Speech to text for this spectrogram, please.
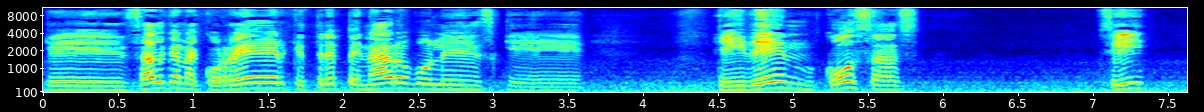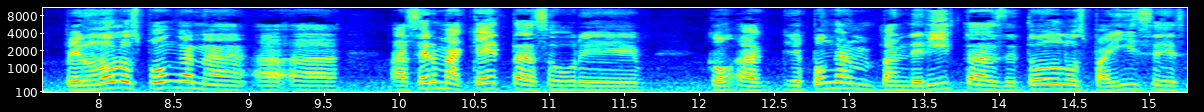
que salgan a correr, que trepen árboles, que, que ideen cosas, ¿sí? Pero no los pongan a, a, a hacer maquetas sobre que pongan banderitas de todos los países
